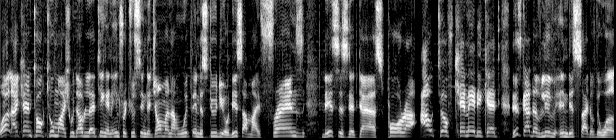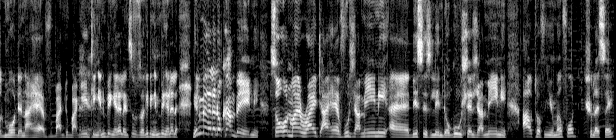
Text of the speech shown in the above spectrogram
Well, I can't talk too much without letting and introducing the gentleman I'm with in the studio. These are my friends. This is the diaspora out of Connecticut. This guy have lived in this side of the world more than I have. Bantu bakithi nginibingelele insizwa zakithi nginibingelele nginibingelele okhambeni. So on my right I have uDlamini. Uh, this is Lindokuhle out of New Milford, should I say?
